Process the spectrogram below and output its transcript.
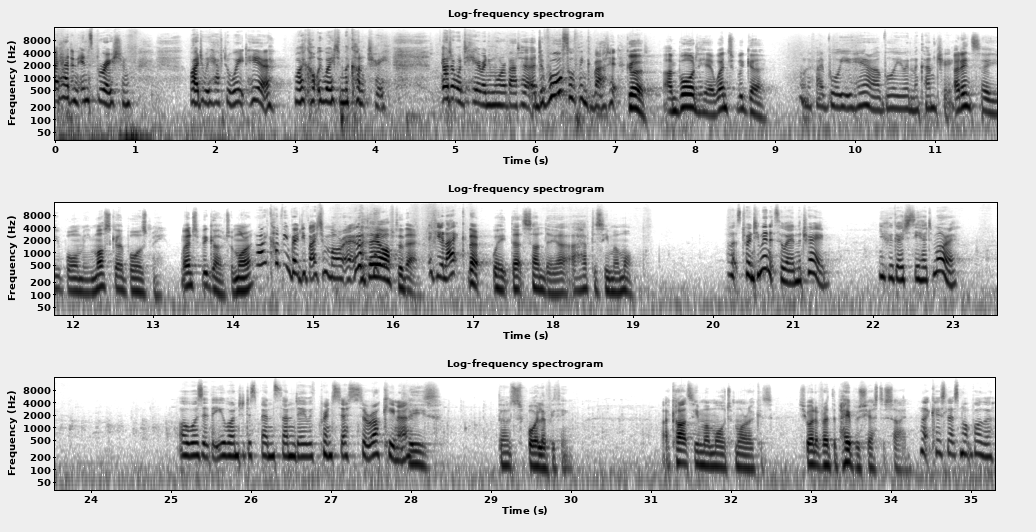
I had an inspiration. Why do we have to wait here? Why can't we wait in the country? I don't want to hear any more about a, a divorce or think about it. Good. I'm bored here. When should we go? Well, if I bore you here, I'll bore you in the country. I didn't say you bore me. Moscow bores me. When should we go? Tomorrow? I can't be ready by tomorrow. The day after then. If you like. No, wait, that's Sunday. I, I have to see my mom. Well, that's 20 minutes away in the train. You could go to see her tomorrow. Or was it that you wanted to spend Sunday with Princess Sorokina? Please, don't spoil everything. I can't see my mom tomorrow because she won't have read the papers she has to sign. In that case, let's not bother.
